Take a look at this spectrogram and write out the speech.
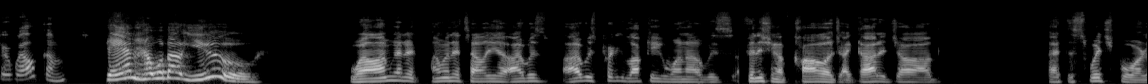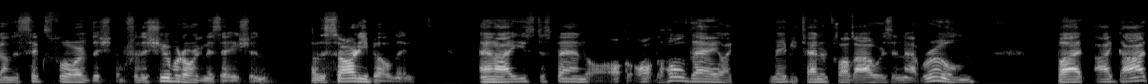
You're welcome. Dan, how about you? Well, I'm gonna I'm gonna tell you, I was I was pretty lucky when I was finishing up college. I got a job at the switchboard on the sixth floor of the for the Shubert organization of the Sardi building, and I used to spend all, all, the whole day, like maybe ten or twelve hours in that room, but I got,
